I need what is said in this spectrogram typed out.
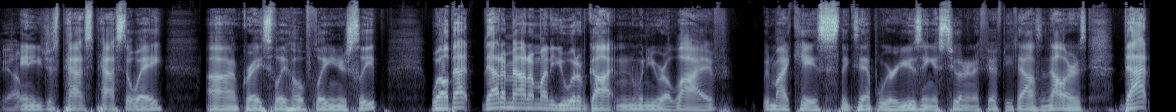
Yep. and you just passed passed away uh, gracefully, hopefully in your sleep. Well, that that amount of money you would have gotten when you were alive. In my case, the example we were using is two hundred and fifty thousand dollars. That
